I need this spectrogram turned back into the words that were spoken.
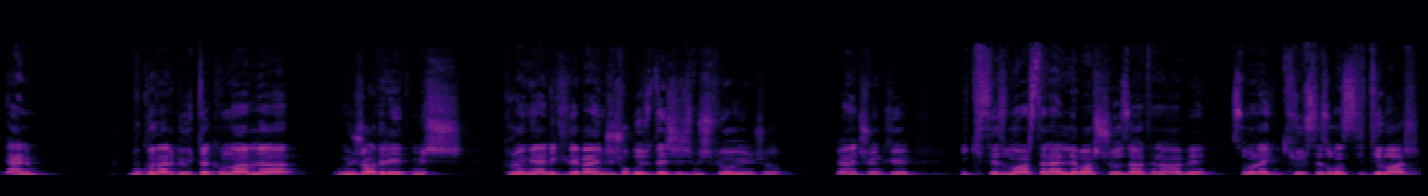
yani bu kadar büyük takımlarla mücadele etmiş. Premier Lig'le bence çok özdeşleşmiş bir oyuncu. Yani çünkü iki sezon Arsenal'le başlıyor zaten abi. Sonra 200 sezon City var.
